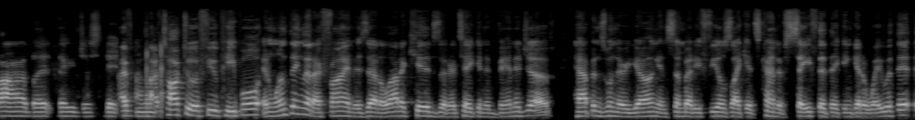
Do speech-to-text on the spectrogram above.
why but they just did I've, I've talked to a few people, and one thing that I find is that a lot of kids that are taken advantage of happens when they're young and somebody feels like it's kind of safe that they can get away with it.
